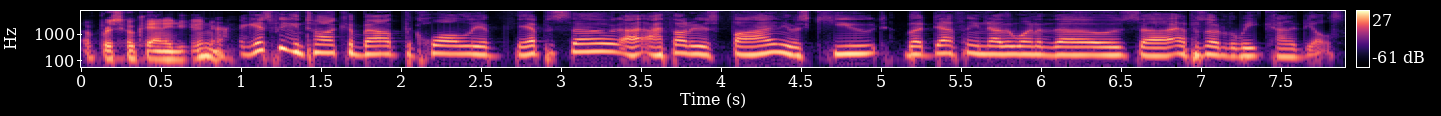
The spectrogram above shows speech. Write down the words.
of Brisco County Jr. I guess we can talk about the quality of the episode. I, I thought it was fine. It was cute, but definitely another one of those uh, episode of the week kind of deals.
